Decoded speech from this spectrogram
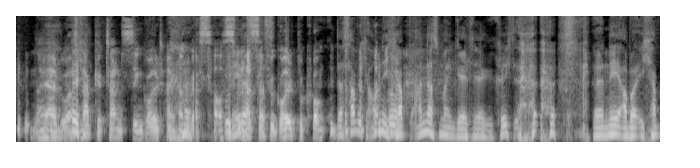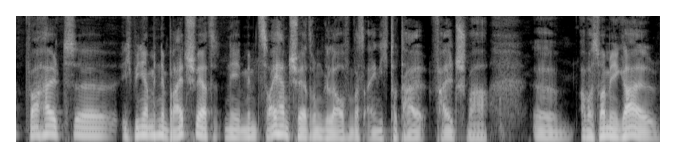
Naja, du hast nackt getanzt in Goldhain am Gasthaus Nee, und das- hast dafür Gold bekommen. Das habe ich auch nicht. Ich habe anders mein Geld hergekriegt. äh, nee, aber ich hab, war halt, äh, ich bin ja mit einem Breitschwert, nee, mit einem Zweihandschwert rumgelaufen, was eigentlich total falsch war. Äh, aber es war mir egal.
